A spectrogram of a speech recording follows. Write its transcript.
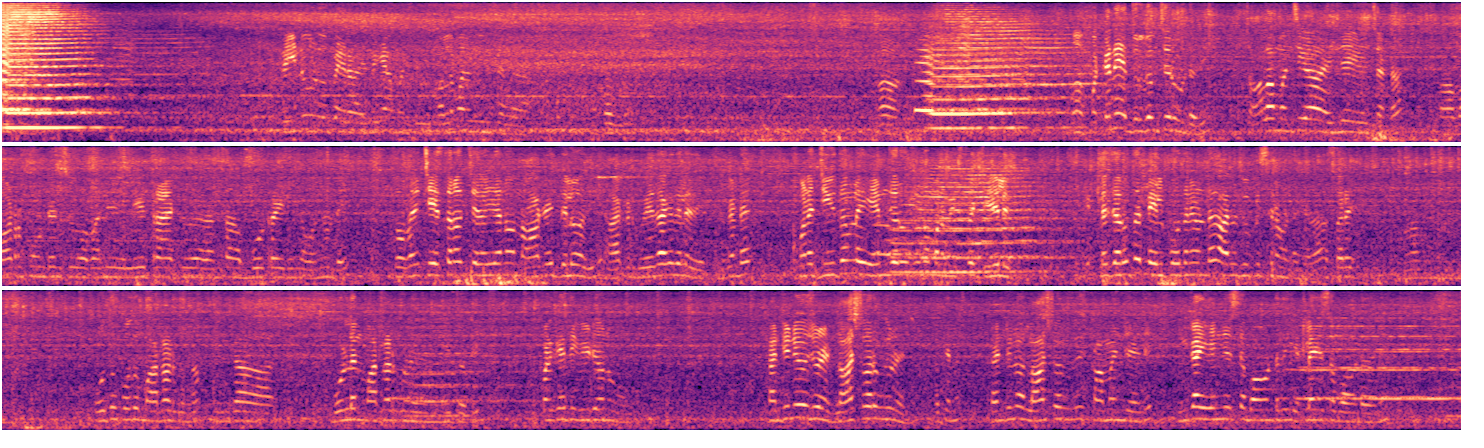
ట్రైన్ కూడా ఊపాయిరా ఎందుకంటే మంచిది. మళ్ళీ మళ్ళీ నిలిచాను కదా. పక్కనే దుర్గం చెరువు ఉంటుంది. చాలా మంచిగా ఎంజాయ్ చేయొచ్చు అంట వాటర్ ఫౌంటైన్స్ అవన్నీ లే ట్రాక్ అదంతా బోట్ రైడింగ్ అవన్నీ ఉంటాయి. సో అవన్నీ చేస్తారో చేయనో నాకైతే తెలియదు అక్కడికి పోయేదాకా తెలియదు ఎందుకంటే మన జీవితంలో ఏం జరుగుతుందో మనం ఎక్స్పెక్ట్ చేయలేదు ఎట్లా జరుగుతుందో అట్లా వెళ్ళిపోతూనే ఉంటుంది ఆయన చూపిస్తూనే ఉంటాం కదా. సరే మనం పోతూ పోతూ మాట్లాడుకుందాం. ఇంకా బోల్డ్ అని మాట్లాడుకునేది మీతోటి. ఇప్పటికైతే ఈ వీడియోను కంటిన్యూ చూడండి. లాస్ట్ వరకు చూడండి. ఓకేనా? కంటిన్యూ లాస్ట్ వరకు చూసి కామెంట్ చేయండి. ఇంకా ఏం చేస్తే బాగుంటుంది ఎట్లా చేస్తే బాగుంటుంది అని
